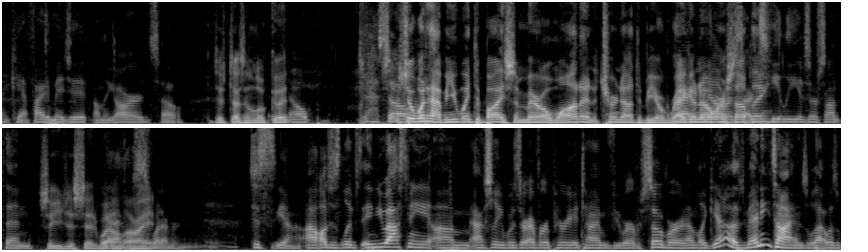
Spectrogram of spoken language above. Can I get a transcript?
I can't fight a midget on the yard, so It just doesn't look good. nope. So, So what happened? You went to buy some marijuana and it turned out to be oregano, or or something. tea leaves or something. So you just said, "Well, yeah, all right." whatever. Just yeah, I'll just live. And you asked me, um, actually, was there ever a period of time if you were ever sober? And I'm like, yeah, there's many times. Well, that was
